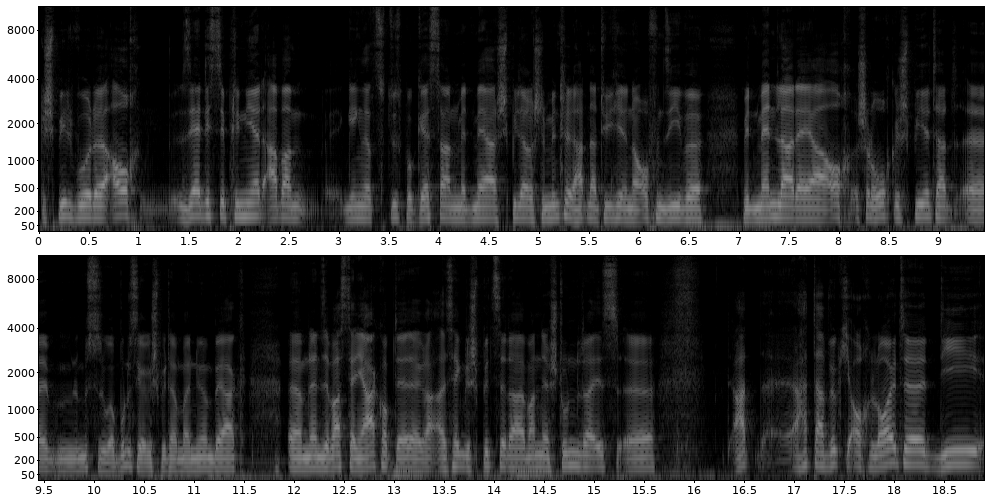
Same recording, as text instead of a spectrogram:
gespielt wurde, auch sehr diszipliniert, aber im Gegensatz zu Duisburg gestern mit mehr spielerischen Mitteln, hat natürlich in der Offensive mit Mendler, der ja auch schon hoch gespielt hat, äh, müsste sogar Bundesliga gespielt haben bei Nürnberg, ähm, dann Sebastian Jakob, der, der als hängende Spitze da, Mann der Stunde da ist, äh, hat, hat da wirklich auch Leute, die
